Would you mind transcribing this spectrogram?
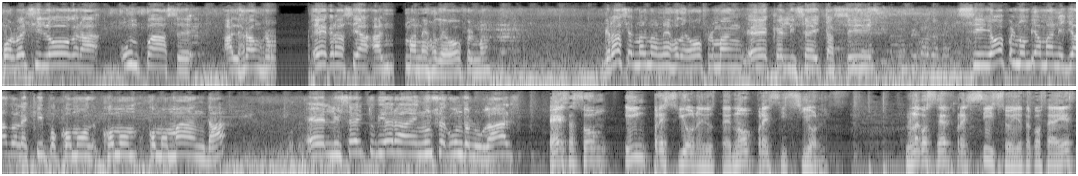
por ver si logra un pase al round robin, es gracias al manejo de Offerman. Gracias al mal manejo de Offerman es que el Licey está así. Si Offerman había manejado el equipo como, como, como manda, el Licey estuviera en un segundo lugar. Esas son impresiones de usted, no precisiones. Una cosa es ser preciso y otra cosa es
